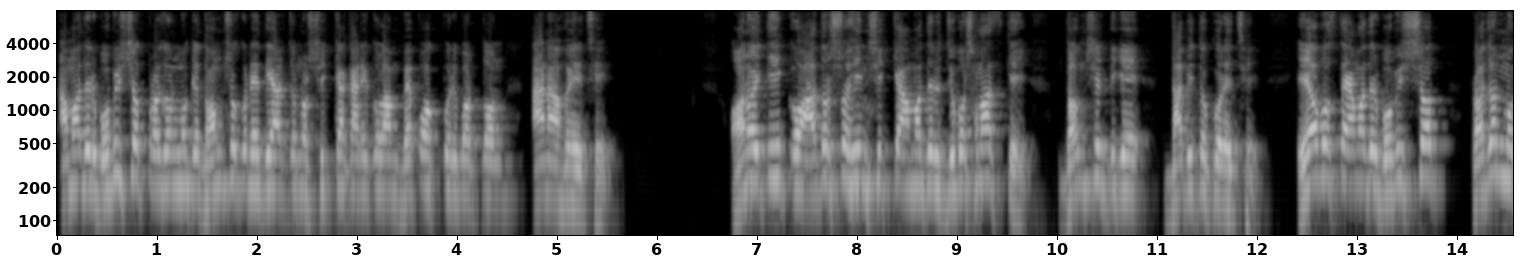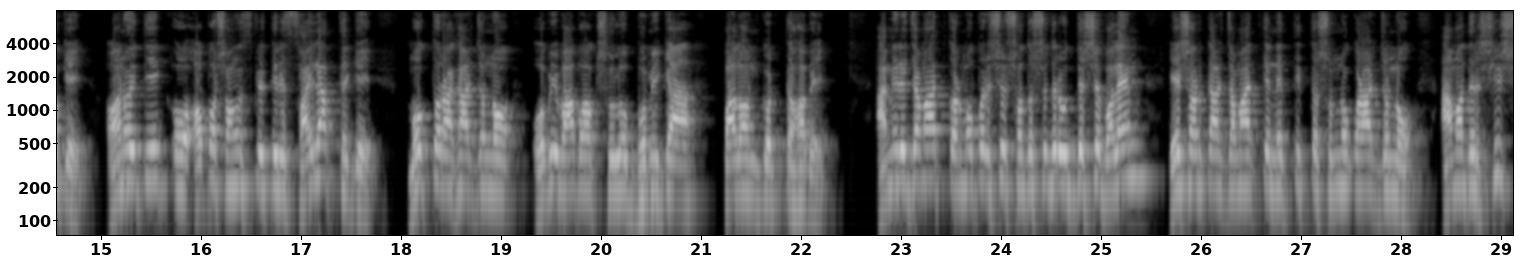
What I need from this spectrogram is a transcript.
আমাদের ভবিষ্যৎ প্রজন্মকে ধ্বংস করে দেওয়ার জন্য শিক্ষা কারিকুলাম ব্যাপক পরিবর্তন আনা হয়েছে। অনৈতিক ও আদর্শহীন শিক্ষা আমাদের যুব সমাজকে ধ্বংসের দিকে দাবিত করেছে। এ অবস্থায় আমাদের ভবিষ্যৎ প্রজন্মকে অনৈতিক ও অপসংস্কৃতির সয়লাভ থেকে মুক্ত রাখার জন্য অভিভাবক সুলভ ভূমিকা পালন করতে হবে। আমির জামাত কর্মপরিষদ সদস্যদের উদ্দেশ্যে বলেন, এ সরকার জামায়াতকে নেতৃত্ব শূন্য করার জন্য আমাদের শীর্ষ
